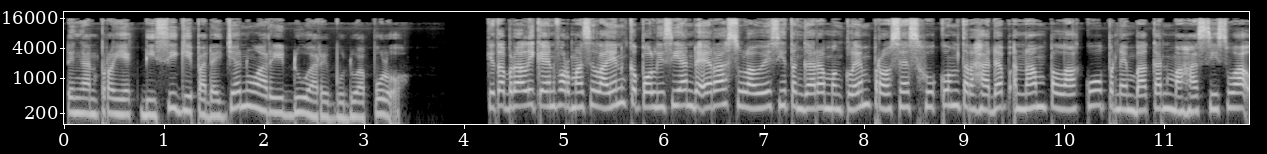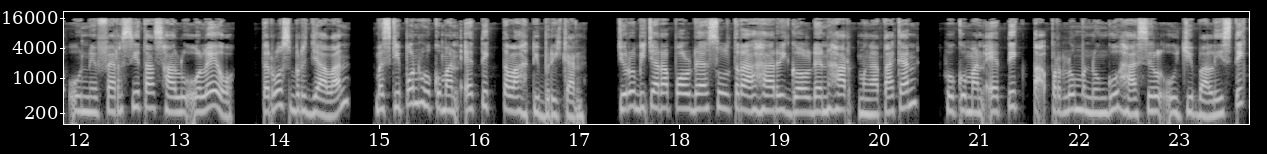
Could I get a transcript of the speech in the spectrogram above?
dengan proyek di Sigi pada Januari 2020. Kita beralih ke informasi lain, Kepolisian Daerah Sulawesi Tenggara mengklaim proses hukum terhadap enam pelaku penembakan mahasiswa Universitas Halu Oleo terus berjalan meskipun hukuman etik telah diberikan. Juru bicara Polda Sultra Hari Golden Heart mengatakan hukuman etik tak perlu menunggu hasil uji balistik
